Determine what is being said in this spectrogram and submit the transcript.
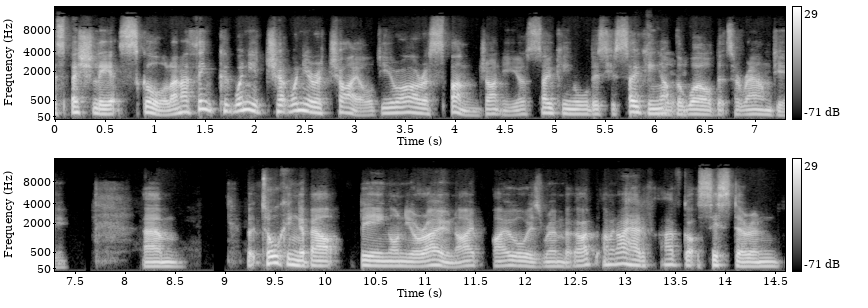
especially at school. And I think when you ch- when you're a child, you are a sponge, aren't you? You're soaking all this. You're soaking up the world that's around you. Um, but talking about being on your own, I I always remember. I, I mean, I had I've got a sister and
